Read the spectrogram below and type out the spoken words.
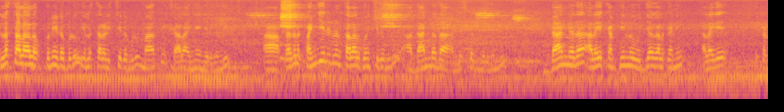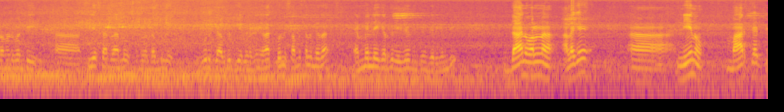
ఇళ్ళ స్థలాలు కొనేటప్పుడు ఇళ్ళ స్థలాలు ఇచ్చేటప్పుడు మాకు చాలా అన్యాయం జరిగింది. ప్రజలకు పనిచేయనటువంటి స్థలాలు కొనిచ్చేటప్పుడు ఆ దాని మీద డిస్కషన్ జరిగింది. దాని మీద అలాగే కంపెనీలో ఉద్యోగాలు కానీ అలాగే ఇక్కడ ఉన్నటువంటి సిఎస్ఆర్ దాంట్లో వచ్చినటువంటి డబ్బులు ఊరికి అభివృద్ధి చేయడం కానీ ఇలా కొన్ని సంస్థల మీద ఎమ్మెల్యే గారితో నివేదించడం జరిగింది. దానివలన అలాగే నేను మార్కెట్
